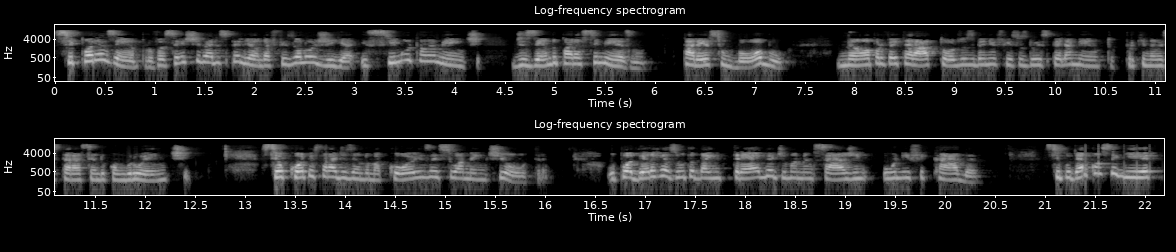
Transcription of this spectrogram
Se, por exemplo, você estiver espelhando a fisiologia e simultaneamente dizendo para si mesmo, pareça um bobo, não aproveitará todos os benefícios do espelhamento, porque não estará sendo congruente. Seu corpo estará dizendo uma coisa e sua mente outra. O poder resulta da entrega de uma mensagem unificada. Se puder conseguir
